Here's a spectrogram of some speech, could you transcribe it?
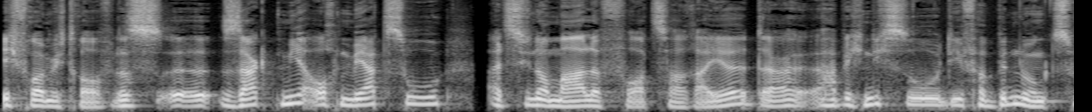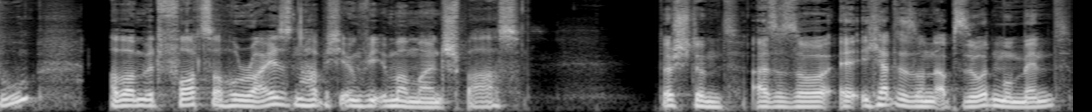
ich freue mich drauf. Das äh, sagt mir auch mehr zu als die normale Forza-Reihe. Da habe ich nicht so die Verbindung zu. Aber mit Forza Horizon habe ich irgendwie immer meinen Spaß. Das stimmt. Also so, äh, ich hatte so einen absurden Moment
